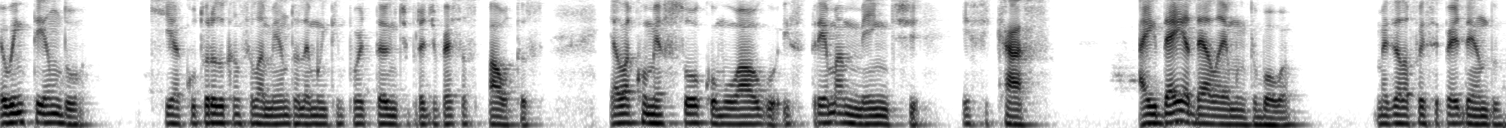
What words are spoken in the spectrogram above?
Eu entendo que a cultura do cancelamento é muito importante para diversas pautas. Ela começou como algo extremamente eficaz. A ideia dela é muito boa, mas ela foi se perdendo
